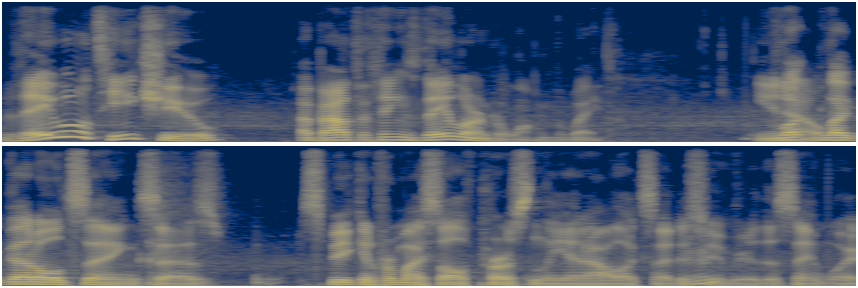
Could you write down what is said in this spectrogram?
They will teach you about the things they learned along the way. You know, like that old saying says, speaking for myself personally, and Alex, I'd mm-hmm. assume you're the same way.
